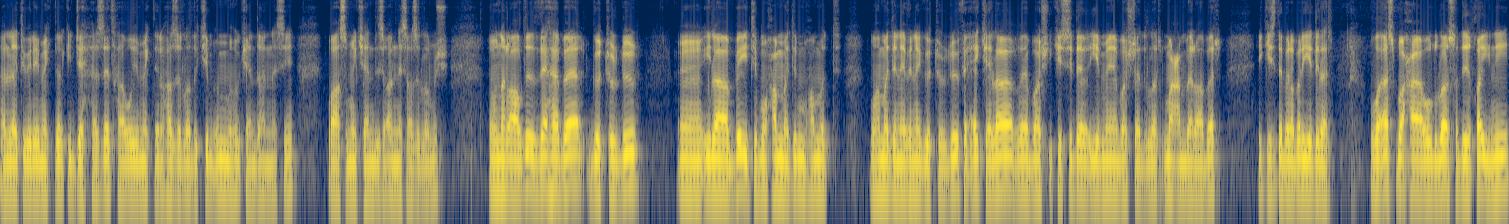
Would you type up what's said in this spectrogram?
Elleti öyle yemekler ki cehhezet ha o yemekleri hazırladı. Kim ümmühü kendi annesi. Basım'ın kendisi annesi hazırlamış. Onları aldı. Zehebe götürdü. E, ila beyti Muhammed'in Muhammed Muhammed'in evine götürdü. Fe ekela ve baş ikisi de yemeye başladılar. Ma'an beraber. İkisi de beraber yediler. Ve esbaha oldular sadikayni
